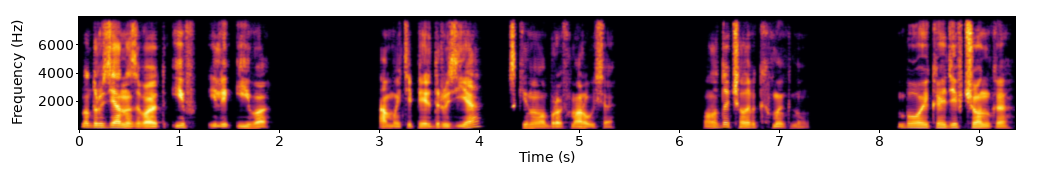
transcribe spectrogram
но друзья называют Ив или Ива». «А мы теперь друзья?» – скинула бровь Маруся. Молодой человек хмыкнул. «Бойкая девчонка,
